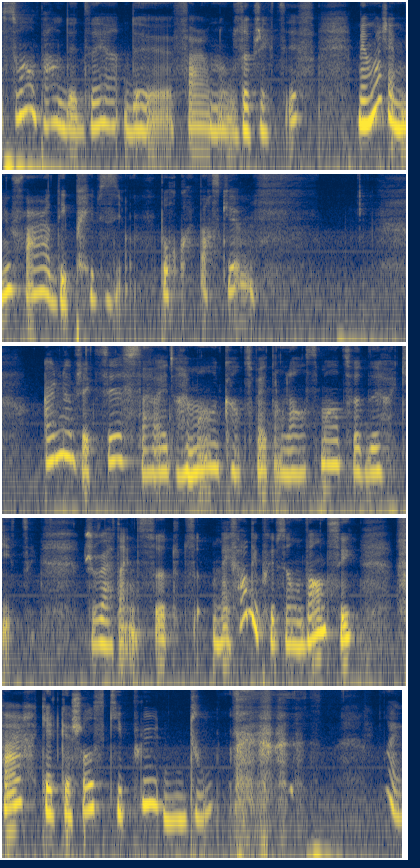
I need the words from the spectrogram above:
Souvent, on parle de dire de faire nos objectifs, mais moi, j'aime mieux faire des prévisions. Pourquoi? Parce que un objectif, ça va être vraiment quand tu vas être en lancement, tu vas te dire, OK, je veux atteindre ça, tout ça. Mais faire des prévisions de vente, c'est faire quelque chose qui est plus doux. ouais,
